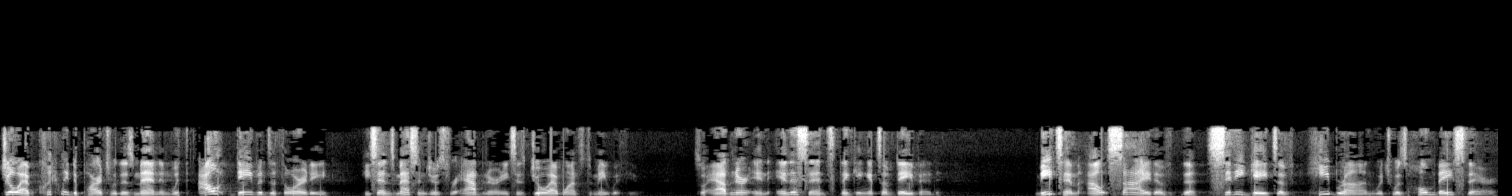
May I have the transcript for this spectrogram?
Joab quickly departs with his men, and without David's authority, he sends messengers for Abner, and he says, Joab wants to meet with you. So Abner, in innocence, thinking it's of David, meets him outside of the city gates of Hebron, which was home base there.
